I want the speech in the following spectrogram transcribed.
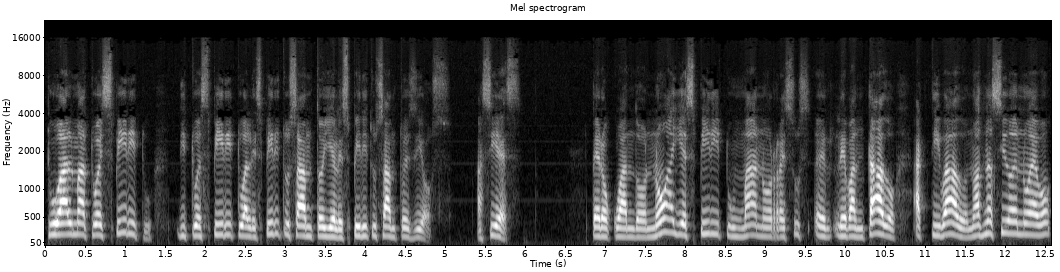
tu alma tu espíritu, y tu espíritu al Espíritu Santo, y el Espíritu Santo es Dios. Así es. Pero cuando no hay espíritu humano eh, levantado, activado, no has nacido de nuevo,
